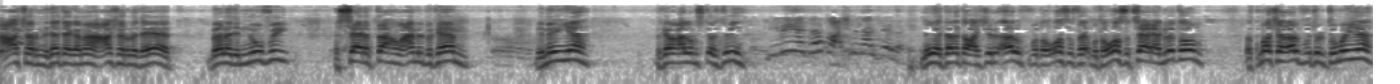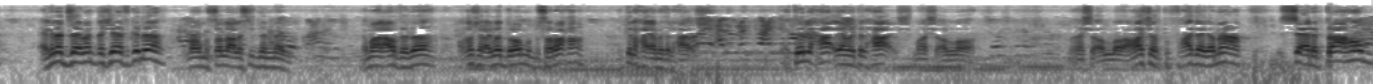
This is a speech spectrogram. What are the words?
10 نتايات يا جماعة 10 نتايات بلد النوفي. السعر بتاعهم عامل بكام؟ ب 100 بكام معلم ست قلت لي؟ ب 123000 يا باشا 123000 متوسط متوسط سعر عجلتهم 12300 عجلات زي ما أنت شايف كده. اللهم صل على سيدنا النبي. يا جماعة العرض ده 10 عجلات دول بصراحة. تلحق يا ما تلحقش. تلحق يا ما تلحقش. ما شاء الله. ما شاء الله. 10 تفاحات يا جماعة. السعر بتاعهم؟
